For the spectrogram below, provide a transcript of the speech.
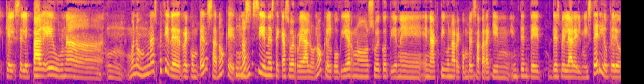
el- que se le pague una un- bueno una especie de recompensa, ¿no? Que no sé si en este caso es real o no, que el gobierno sueco tiene en activo una recompensa para quien intente desvelar el misterio, pero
